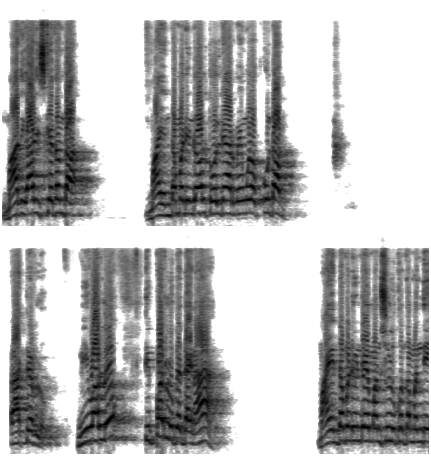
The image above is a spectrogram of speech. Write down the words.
మాది కాదు ఇసుకదందా మా ఎంటమ్మడి ఉండే వాళ్ళు తోలినారు. మేము కూడా ఒప్పుకుంటాం. ట్రాక్టర్లు. మీ వాళ్ళు టిప్పర్లు పెద్దయినా? మా ఇంటమడి ఉండే మనుషులు కొంతమంది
